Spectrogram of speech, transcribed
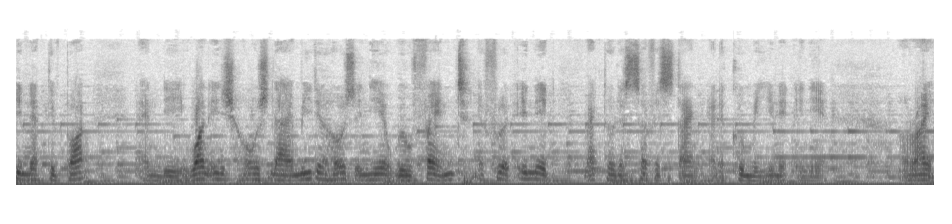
inactive part and the 1 inch hose diameter hose in here will vent the fluid in it back to the surface tank and the Koomey unit in here. Alright?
